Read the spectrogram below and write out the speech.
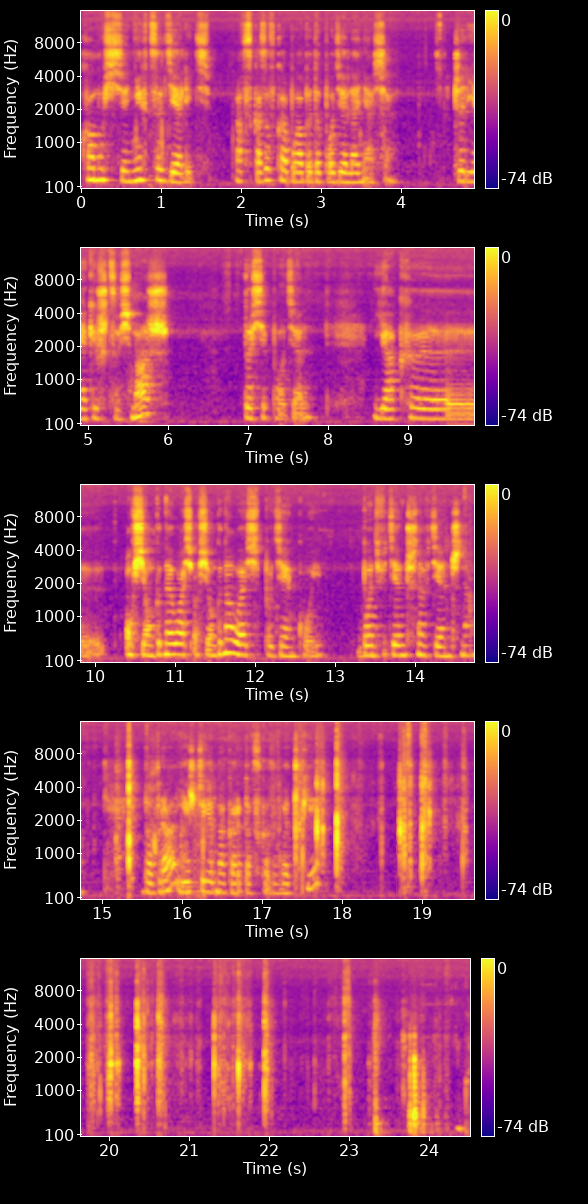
komuś się nie chce dzielić, a wskazówka byłaby do podzielenia się. Czyli jak już coś masz, to się podziel. Jak yy, osiągnęłaś, osiągnąłeś, podziękuj. Bądź wdzięczny, wdzięczna. Dobra, jeszcze jedna karta wskazóweczki. Ok.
